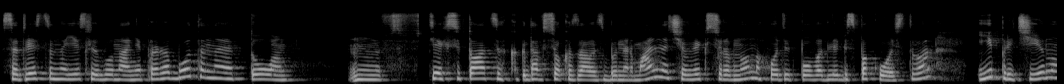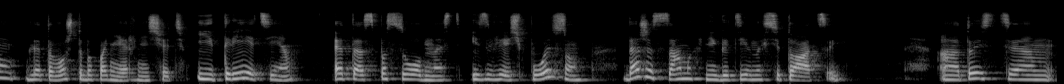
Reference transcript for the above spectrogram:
Соответственно, если Луна не проработанная, то в тех ситуациях, когда все казалось бы нормально, человек все равно находит повод для беспокойства и причину для того, чтобы понервничать. И третье — это способность извлечь пользу даже самых негативных ситуаций. А, то есть эм,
